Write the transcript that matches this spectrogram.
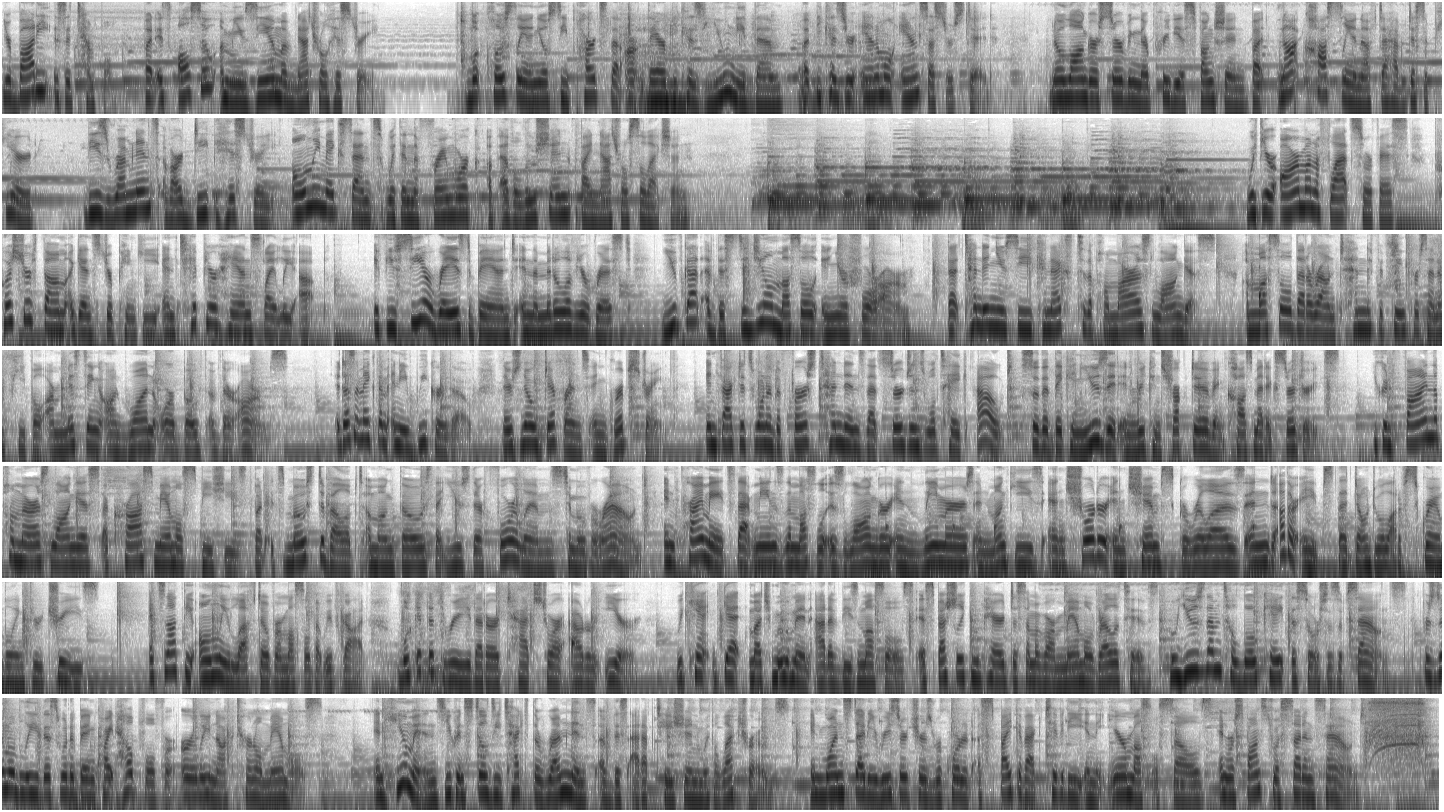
Your body is a temple, but it's also a museum of natural history. Look closely and you'll see parts that aren't there because you need them, but because your animal ancestors did. No longer serving their previous function, but not costly enough to have disappeared. These remnants of our deep history only make sense within the framework of evolution by natural selection. With your arm on a flat surface, push your thumb against your pinky and tip your hand slightly up. If you see a raised band in the middle of your wrist, you've got a vestigial muscle in your forearm. That tendon you see connects to the palmaris longus, a muscle that around 10 to 15% of people are missing on one or both of their arms. It doesn't make them any weaker though. There's no difference in grip strength. In fact, it's one of the first tendons that surgeons will take out so that they can use it in reconstructive and cosmetic surgeries. You can find the Palmaris longus across mammal species, but it's most developed among those that use their forelimbs to move around. In primates, that means the muscle is longer in lemurs and monkeys and shorter in chimps, gorillas, and other apes that don't do a lot of scrambling through trees. It's not the only leftover muscle that we've got. Look at the three that are attached to our outer ear. We can't get much movement out of these muscles, especially compared to some of our mammal relatives who use them to locate the sources of sounds. Presumably, this would have been quite helpful for early nocturnal mammals. In humans, you can still detect the remnants of this adaptation with electrodes. In one study, researchers recorded a spike of activity in the ear muscle cells in response to a sudden sound.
